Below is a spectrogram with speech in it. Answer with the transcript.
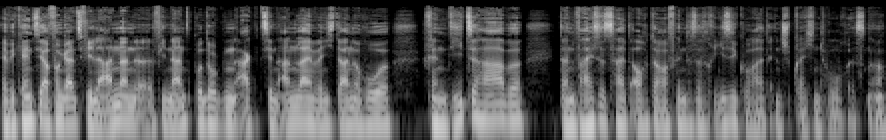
ja, wir kennen es ja von ganz vielen anderen äh, Finanzprodukten, Aktien, Anleihen. Wenn ich da eine hohe Rendite habe, dann weist es halt auch darauf hin, dass das Risiko halt entsprechend hoch ist. Ne?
